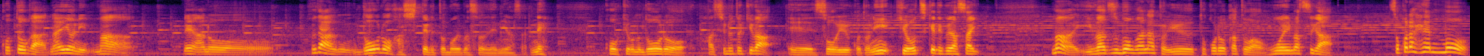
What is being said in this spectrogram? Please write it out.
ことがないようにまあねあの普段道路を走ってると思いますので皆さんね公共の道路を走る時は、えー、そういうことに気をつけてください。まあ言わずもがなというところかとは思いますがそこら辺も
